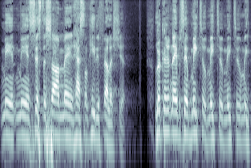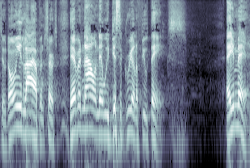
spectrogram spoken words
me and, me and Sister Charmaine have some heated fellowship. Look at your neighbor and say, Me too, me too, me too, me too. Don't even lie up in church. Every now and then we disagree on a few things. Amen.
